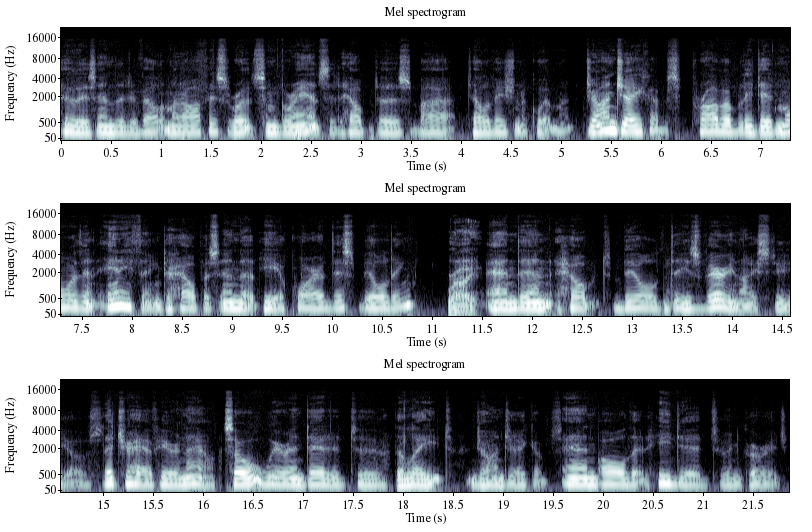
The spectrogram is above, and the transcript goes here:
who is in the development office, wrote some grants that helped us buy television equipment. John Jacobs probably did more than anything to help us in that he acquired this building Right. and then helped build these very nice studios that you have here now. So we're indebted to the late John Jacobs and all that he did to encourage.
